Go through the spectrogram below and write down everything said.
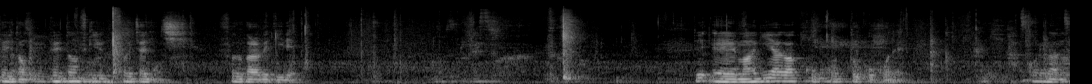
ペルトンペルトンスキルソウルチャージ1それからベティでで、えー、マギアがこことここでこれがなんか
